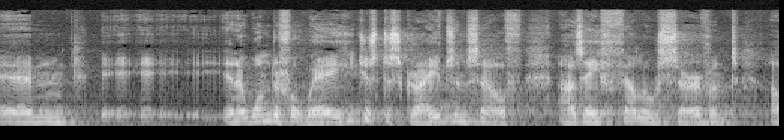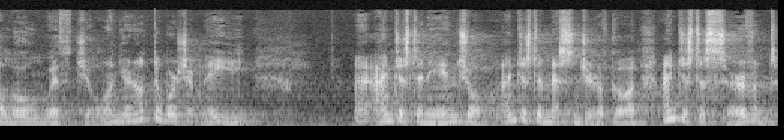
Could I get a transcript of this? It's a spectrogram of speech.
Um, in a wonderful way, he just describes himself as a fellow servant along with John. You're not to worship me. I'm just an angel. I'm just a messenger of God. I'm just a servant,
